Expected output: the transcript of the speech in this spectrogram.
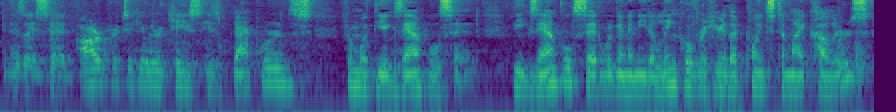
And as I said, our particular case is backwards from what the example said. The example said we're going to need a link over here that points to my colors,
